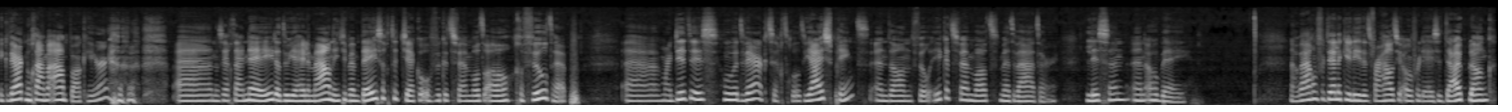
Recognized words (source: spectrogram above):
Ik werk nog aan mijn aanpak, heer. en dan zegt hij: Nee, dat doe je helemaal niet. Je bent bezig te checken of ik het zwembad al gevuld heb. Uh, maar dit is hoe het werkt, zegt God. Jij springt en dan vul ik het zwembad met water. Listen en obey. Nou, waarom vertel ik jullie dit verhaaltje over deze duikplank?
